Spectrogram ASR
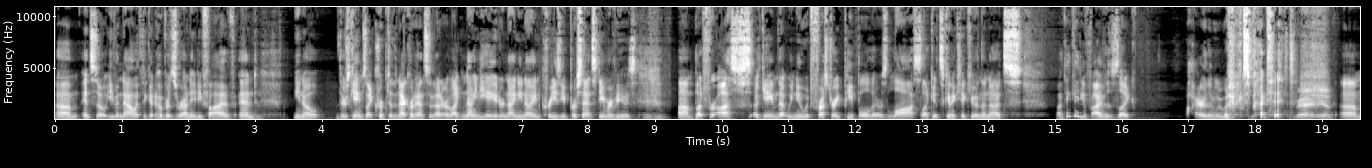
Um, and so even now, I think it hovers around eighty five. And you know, there's games like Crypt of the Necrodancer that are like ninety eight or ninety nine crazy percent Steam reviews. Um, but for us, a game that we knew would frustrate people, there was loss, like it's going to kick you in the nuts. I think eighty five is like higher than we would have expected. Right. Yeah.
